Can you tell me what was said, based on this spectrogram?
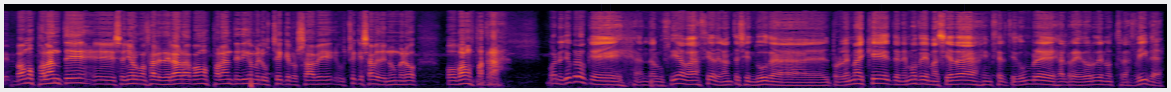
Eh, Vamos para adelante, señor González de Lara, vamos para adelante, dígamelo usted que lo sabe, usted que sabe de números, o vamos para atrás. Bueno, yo creo que Andalucía va hacia adelante sin duda. El problema es que tenemos demasiadas incertidumbres alrededor de nuestras vidas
